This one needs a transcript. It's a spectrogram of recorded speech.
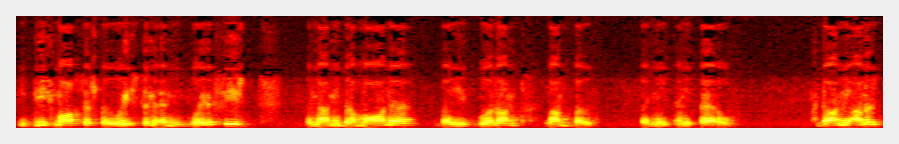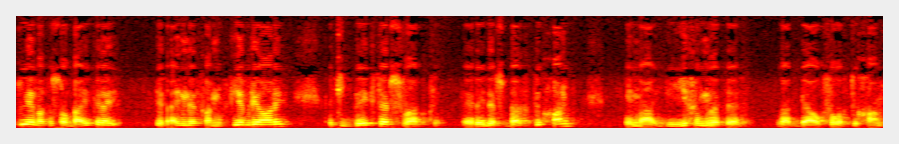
die Beefmasters by Western in Mooirivier en dan die Brahmane by Boland Landbou in die, in die Parel. Dan die ander twee wat ons sal bykry teen einde van Februarie, is die Dexters wat Reddersburg toe gaan en na die genote wat Belfort toe gaan.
